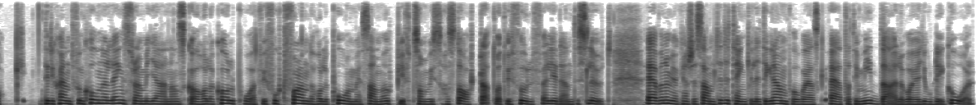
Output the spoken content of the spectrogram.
Och dirigentfunktionen längst fram i hjärnan ska hålla koll på att vi fortfarande håller på med samma uppgift som vi har startat och att vi fullföljer den till slut. Även om jag kanske samtidigt tänker lite grann på vad jag ska äta till middag eller vad jag gjorde igår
